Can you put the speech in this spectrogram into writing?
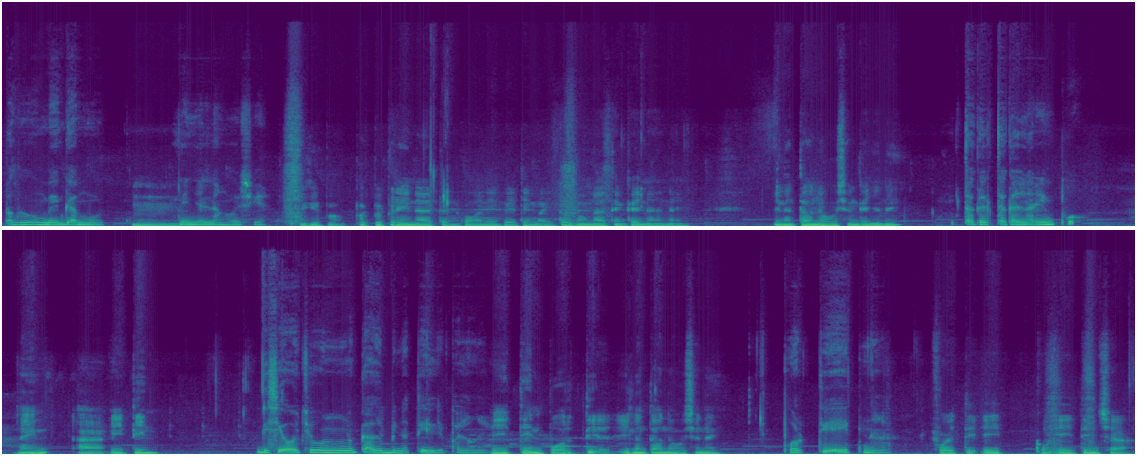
Pag may gamot, Hmm. ganyan lang ho siya. Sige po, pagpipray natin kung ano yung pwede maitulong natin kay nanay. Ilang taon na po siyang ganyan eh? Tagal-tagal na rin po. Nine, ah, 18? 18 nung nagkabinatilyo pa lang eh. 18, 40, ilang taon na po siya na 48 na. 48. Kung 18 siya,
